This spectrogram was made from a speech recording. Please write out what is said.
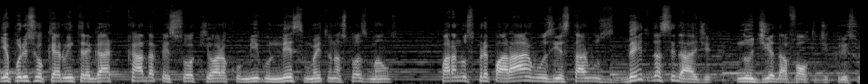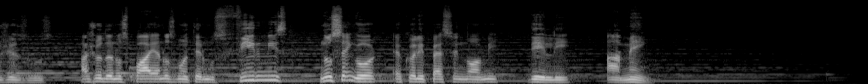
E é por isso que eu quero entregar cada pessoa que ora comigo nesse momento nas tuas mãos, para nos prepararmos e estarmos dentro da cidade no dia da volta de Cristo Jesus. Ajuda-nos, Pai, a nos mantermos firmes no Senhor, é o que eu lhe peço em nome dele. Amém.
